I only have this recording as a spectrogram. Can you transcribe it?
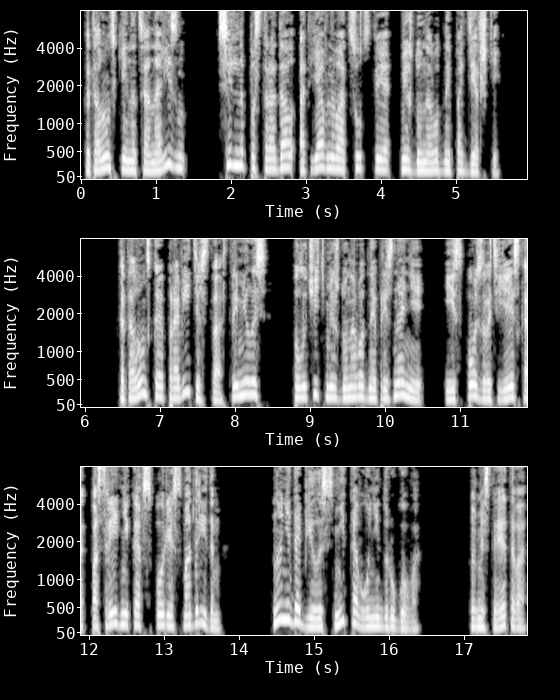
Каталонский национализм сильно пострадал от явного отсутствия международной поддержки. Каталонское правительство стремилось получить международное признание и использовать ЕС как посредника в споре с Мадридом, но не добилось ни того, ни другого. Вместо этого,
